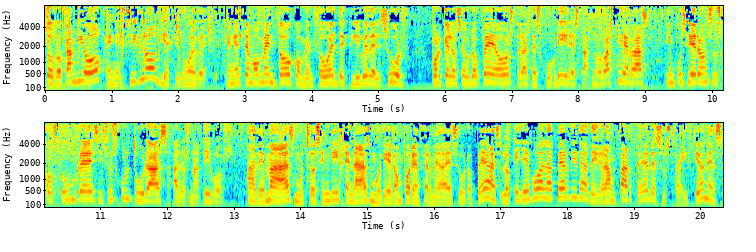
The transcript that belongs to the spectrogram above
Todo cambió en el siglo XIX. En este momento comenzó el declive del surf, porque los europeos, tras descubrir estas nuevas tierras, impusieron sus costumbres y sus culturas a los nativos. Además, muchos indígenas murieron por enfermedades europeas, lo que llevó a la pérdida de gran parte de sus tradiciones.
